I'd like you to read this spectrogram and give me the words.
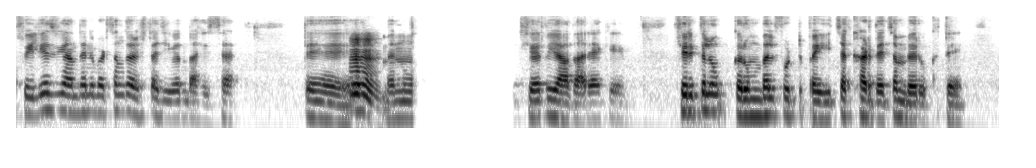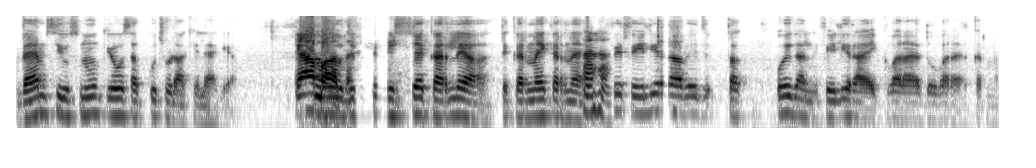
ਫੇਲਿਅਰਸ ਵੀ ਆਉਂਦੇ ਨੇ ਬਟ ਸੰਘਰਸ਼ ਤਾਂ ਜੀਵਨ ਦਾ ਹਿੱਸਾ ਹੈ। ਤੇ। ਮੈਨੂੰ ਸ਼ੇਰ ਵੀ ਯਾਦ ਆ ਰਿਹਾ ਕਿ ਫਿਰ ਕਲੂ ਕਰੁੰਬਲ ਫੁੱਟ ਪਈ ਝੱਖੜ ਦੇ ਝੰਬੇ ਰੁੱਖ ਤੇ ਵਹਿਮ ਸੀ ਉਸ ਨੂੰ ਕਿ ਉਹ ਸਭ ਕੁਝ ਉਡਾ ਕੇ ਲੈ ਗਿਆ। ਕੀ ਬਾਤ ਹੈ। ਨਿਸ਼ਚੈ ਕਰ ਲਿਆ ਤੇ ਕਰਨਾ ਹੀ ਕਰਨਾ ਹਾਂ। ਫਿਰ ਫੇਲਿਅਰ ਆਵੇ ਜ- ਤਾਂ ਕੋਈ ਗੱਲ ਨਹੀਂ ਫੇਲਿਅਰ ਆਇਆ ਇੱਕ ਵਾਰ ਆਇਆ ਦੋ ਵਾਰ ਆਇਆ ਕਰਨਾ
